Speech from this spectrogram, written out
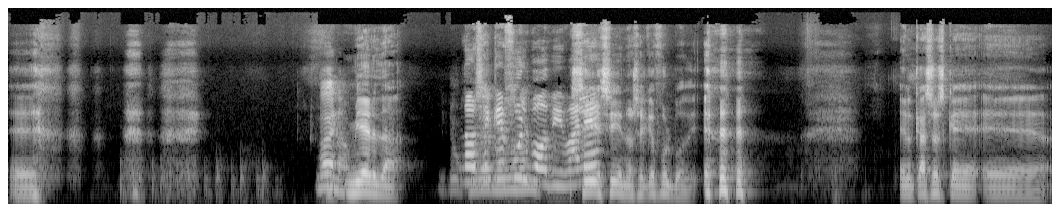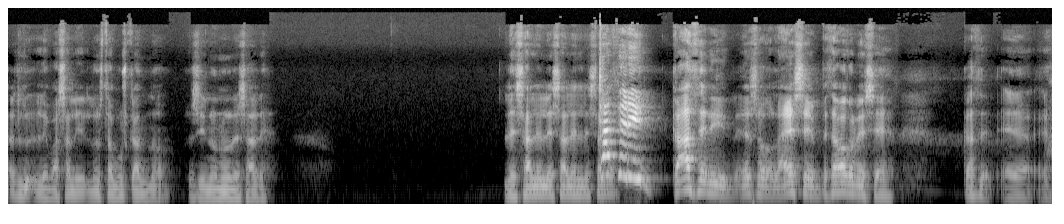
Eh, Bueno. mierda. No sé qué full body, ¿vale? Sí, sí, no sé qué full body. El caso es que eh, le va a salir, lo está buscando. Si no, no le sale. Le sale, le sale, le sale. ¡Catherine! Catherine, eso, la S, empezaba con S. Catherine, era- es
